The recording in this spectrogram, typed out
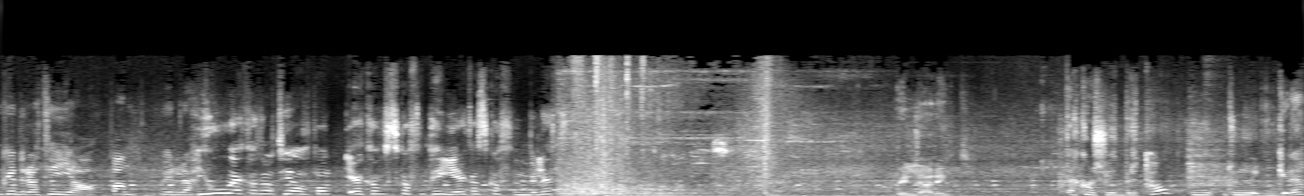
Kan ikke dra til Japan, Vilde. Jo, jeg kan dra til Japan. Jeg kan skaffe penger. Jeg kan skaffe en billett. Vilde har ringt. Det er kanskje litt brutalt, men du legger det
